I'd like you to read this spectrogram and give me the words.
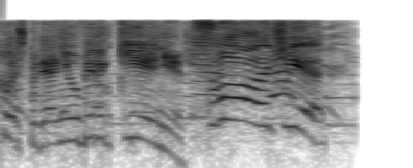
Господи, они убили Кенни! Сволочи!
